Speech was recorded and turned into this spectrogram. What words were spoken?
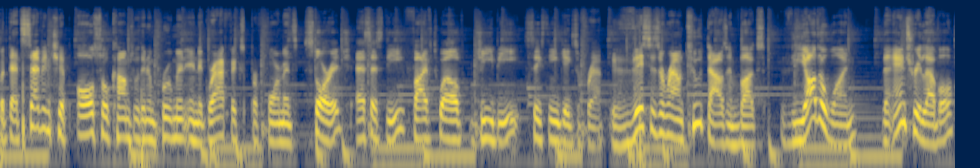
but that 7 chip also comes with an improvement in the graphics performance. Storage, SSD, 512 GB, 16 gigs of RAM. This is around 2,000 bucks. The other one, the entry level,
